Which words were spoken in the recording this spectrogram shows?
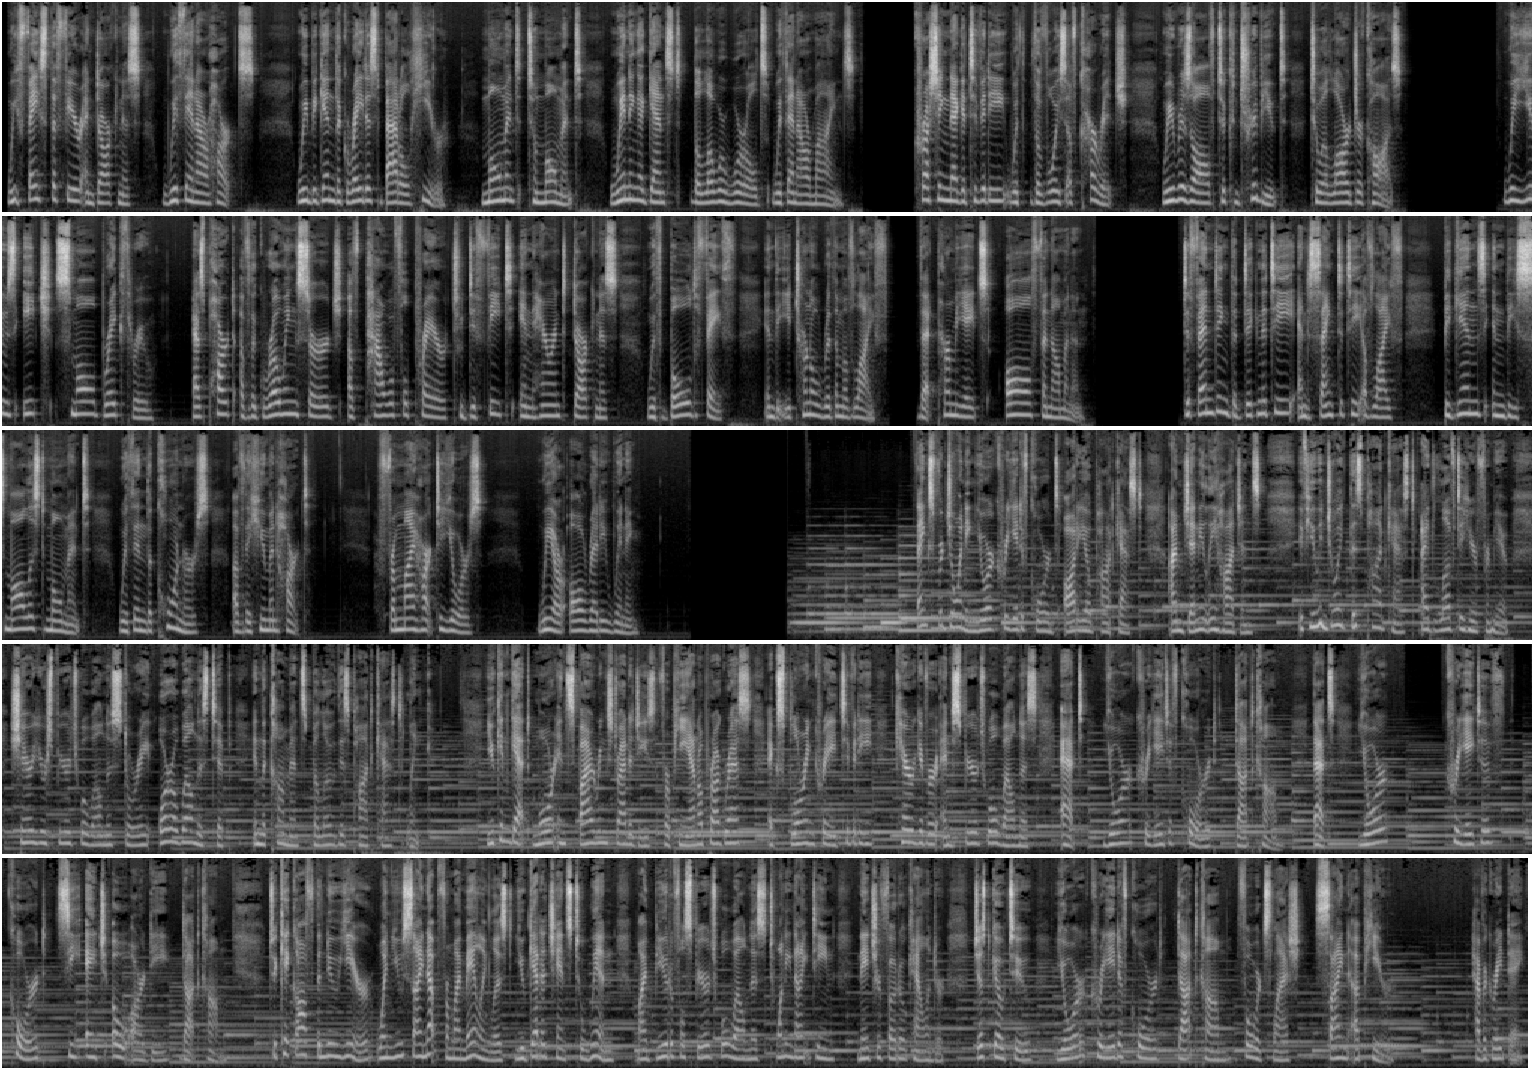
we face the fear and darkness within our hearts. We begin the greatest battle here, moment to moment, winning against the lower worlds within our minds. Crushing negativity with the voice of courage, we resolve to contribute to a larger cause. We use each small breakthrough as part of the growing surge of powerful prayer to defeat inherent darkness with bold faith in the eternal rhythm of life that permeates all phenomenon. Defending the dignity and sanctity of life begins in the smallest moment within the corners of the human heart. From my heart to yours, we are already winning. Thanks for joining your Creative Chords audio podcast. I'm Jenny Leigh Hodgins. If you enjoyed this podcast, I'd love to hear from you. Share your spiritual wellness story or a wellness tip in the comments below this podcast link. You can get more inspiring strategies for piano progress, exploring creativity, caregiver, and spiritual wellness at yourcreativechord.com. That's your creative chord, C H O R D dot com. To kick off the new year, when you sign up for my mailing list, you get a chance to win my beautiful Spiritual Wellness 2019 Nature Photo Calendar. Just go to yourcreativechord.com forward slash sign up here. Have a great day.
